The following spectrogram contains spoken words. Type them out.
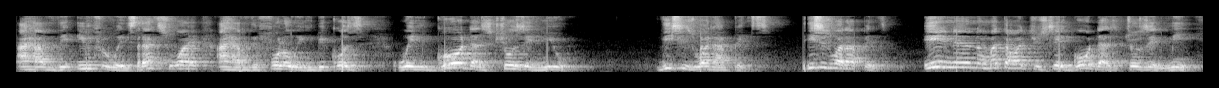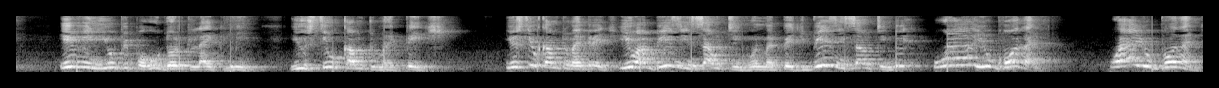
I have the influence. That's why I have the following because when God has chosen you, this is what happens. This is what happens. In, eh, no matter what you say, God has chosen me. Even you people who don't like me, you still come to my page. You still come to my page. You are busy insulting on my page. Busy insulting. Why are you bothered? Why are you bothered?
